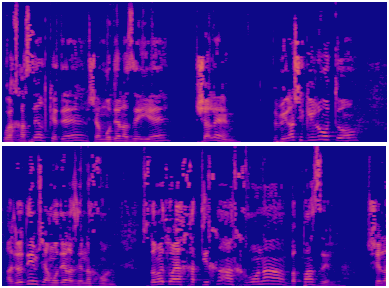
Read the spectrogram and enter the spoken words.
הוא היה חסר כדי שהמודל הזה יהיה שלם. ובגלל שגילו אותו, אז יודעים שהמודל הזה נכון. זאת אומרת, הוא היה חתיכה האחרונה בפאזל של,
